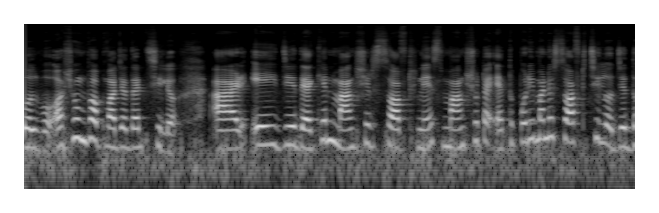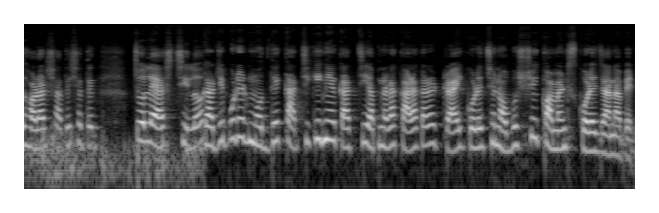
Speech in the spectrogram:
বলব, অসম্ভব মজাদার ছিল। আর এই যে দেখেন মাংসের সফটনেস মাংসটা এত পরিমাণে সফট ছিল যে ধরার সাথে সাথে চলে আসছিল। গাজীপুরের মধ্যে কাচ্চি কিংয়ের কাচ্চি আপনারা কারা কারা ট্রাই করেছেন অবশ্যই কমেন্টস করে জানাবেন।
